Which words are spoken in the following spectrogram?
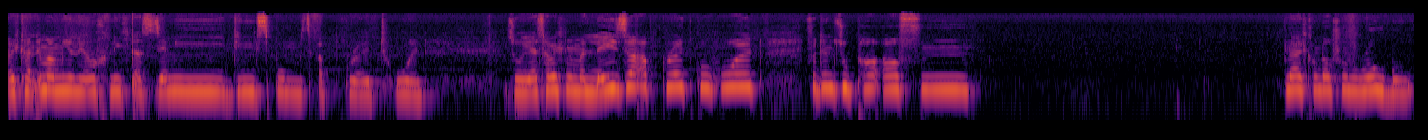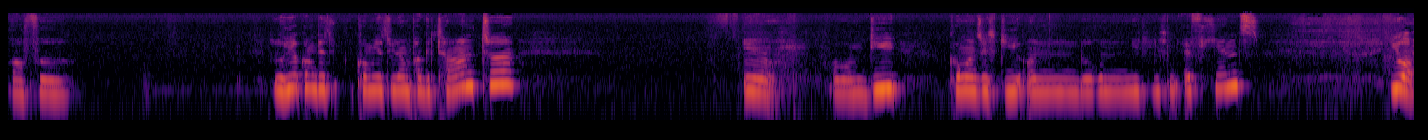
Ich kann immer mir noch nicht das Semi-Dingsbums-Upgrade holen. So, jetzt habe ich mir mal Laser-Upgrade geholt für den Superaffen. Gleich kommt auch schon Robo-Affe. So, hier kommt jetzt, kommen jetzt wieder ein paar getarnte. Ja, aber um die kümmern sich die anderen niedlichen Äffchens. Ja.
